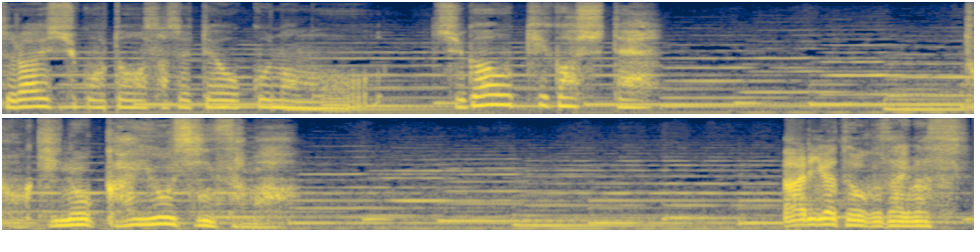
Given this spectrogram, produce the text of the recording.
辛い仕事をさせておくのも違う気がして時の海王神様。ありがとうございます。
